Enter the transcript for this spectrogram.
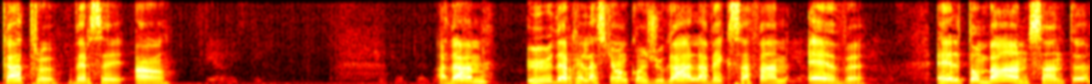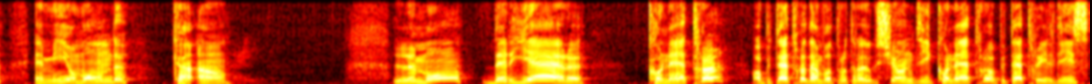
4, verset 1. Adam eut des relations conjugales avec sa femme Ève. Elle tomba enceinte et mit au monde Cain le mot derrière connaître, ou peut-être dans votre traduction dit connaître, ou peut-être ils disent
